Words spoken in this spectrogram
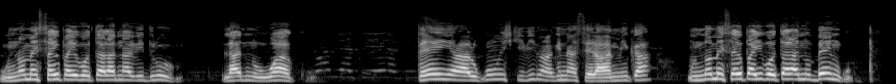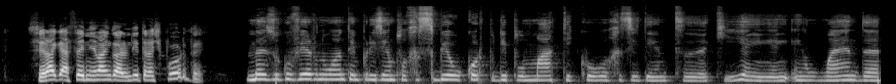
O nome saiu para ir votar lá na Vidru, lá no Waco. Tem alguns que vivem aqui na cerâmica, o nome saiu para ir votar lá no Bengo. Será que a CNI vai garantir transporte? Mas o governo ontem, por exemplo, recebeu o corpo diplomático residente aqui em, em Luanda,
